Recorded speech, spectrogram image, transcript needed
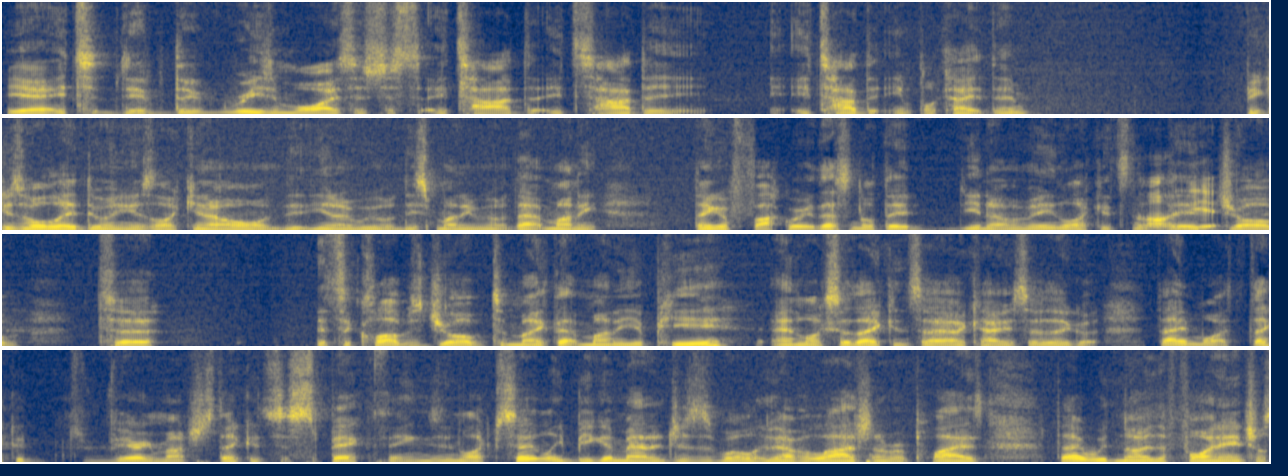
Yeah, it's the, the reason why is it's just it's hard to, it's hard to it's hard to implicate them because all they're doing is like you know oh, you know we want this money we want that money. They go fuck it. That's not their you know what I mean. Like it's not Oh, their yeah. job to. It's the club's job to make that money appear, and like so they can say okay, so they got they might they could very much they could suspect things, and like certainly bigger managers as well who have a large number of players, they would know the financial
